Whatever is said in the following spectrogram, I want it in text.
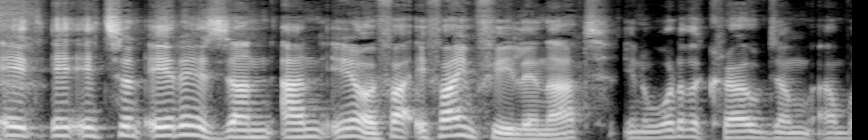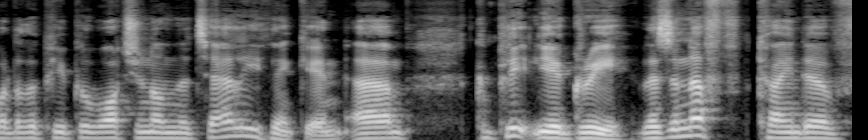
it, it, it's an, it is, and and you know, if I if I'm feeling that, you know, what are the crowd and, and what are the people watching on the telly thinking? Um, completely agree. There's enough kind of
